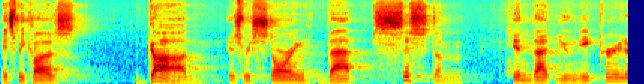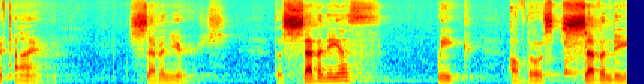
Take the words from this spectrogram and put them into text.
It's because God is restoring that system in that unique period of time seven years. The 70th week of those 70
